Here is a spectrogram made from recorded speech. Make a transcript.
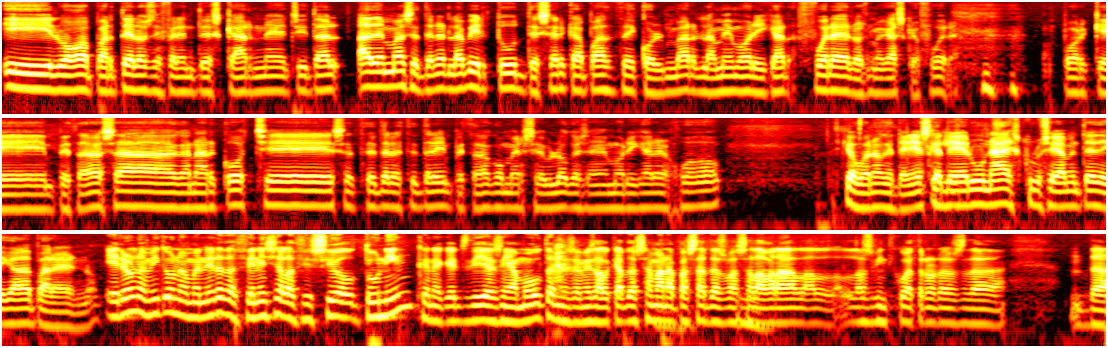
Y luego aparte de los diferentes carnets y tal, además de tener la virtud de ser capaz de colmar la memory card fuera de los megas que fuera. Porque empezabas a ganar coches, etcétera, etcétera, y empezaba a comerse bloques de memory card el juego. Es que bueno, que tenías que Sí. tener una exclusivamente dedicada para él, ¿no? Era una mica una manera de fer néixer l'afició al tuning, que en aquests dies n'hi ha molta. A més a més, el cap de setmana passat es va celebrar les 24 hores de, de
